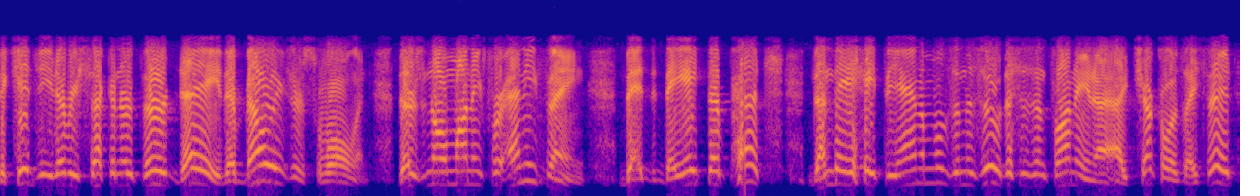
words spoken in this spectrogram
The kids eat every second or third day. Their bellies are swollen. There's no money for anything. They, they ate their pets. Then they ate the animals in the zoo. This isn't funny, and I, I chuckle as I say it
